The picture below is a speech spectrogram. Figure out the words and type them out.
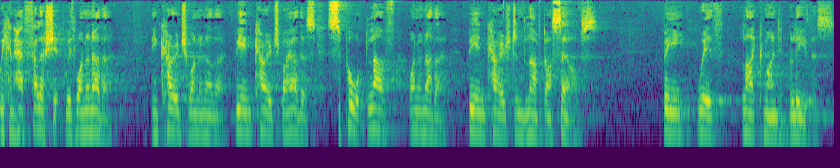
We can have fellowship with one another, encourage one another, be encouraged by others, support, love one another, be encouraged and loved ourselves, be with like minded believers.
